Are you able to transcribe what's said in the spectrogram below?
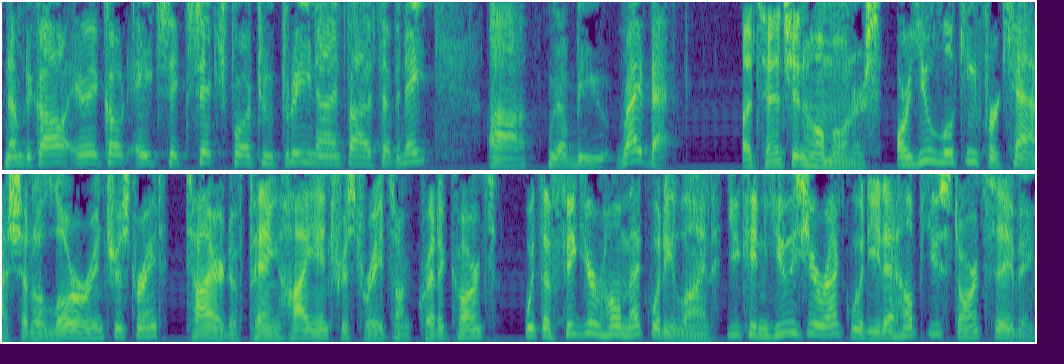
Number to call, area code 866 423 9578. Uh, we'll be right back. Attention homeowners. Are you looking for cash at a lower interest rate? Tired of paying high interest rates on credit cards? With the Figure Home Equity Line, you can use your equity to help you start saving.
